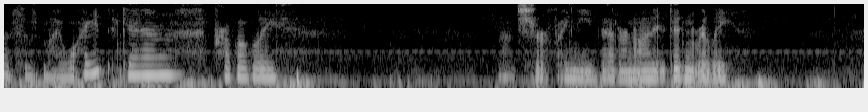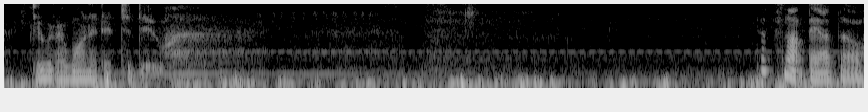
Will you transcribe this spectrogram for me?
This my white again. Probably not sure if I need that or not. It didn't really do what I wanted it to do. That's not bad though.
